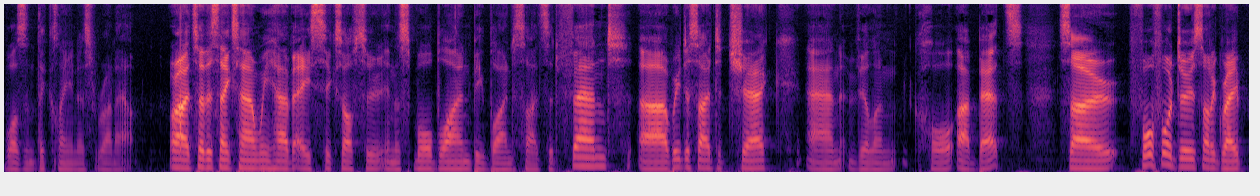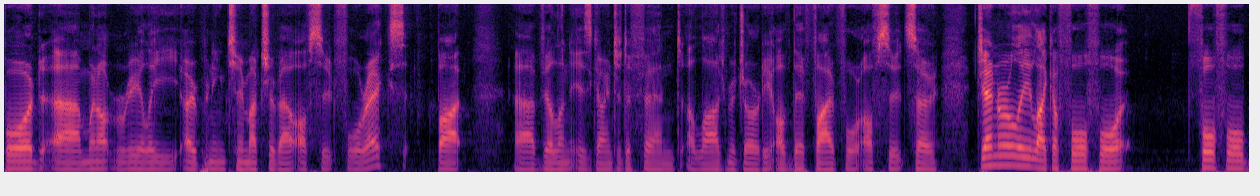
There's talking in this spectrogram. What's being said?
wasn't the cleanest run out. Alright, so this next hand we have a 6 offsuit in the small blind. Big blind decides to defend. Uh, we decide to check and villain call uh, bets. So 4-4 deuce not a great board. Um, we're not really opening too much of our offsuit 4x, but uh, villain is going to defend a large majority of their 5-4 offsuit. So generally like a 4-4 4-4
